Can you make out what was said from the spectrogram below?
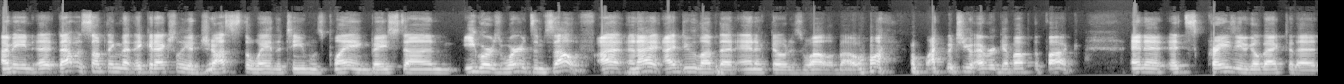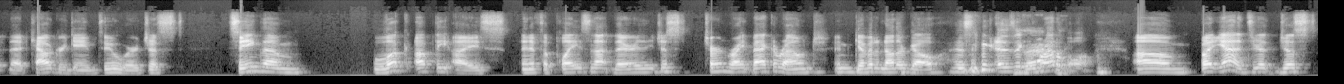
I mean, it, that was something that they could actually adjust the way the team was playing based on Igor's words himself. I, and I, I do love that anecdote as well about why, why would you ever give up the puck? And it, it's crazy to go back to that that Calgary game too, where just seeing them look up the ice, and if the play's not there, they just turn right back around and give it another go. is, is incredible. Um, but yeah, it's just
